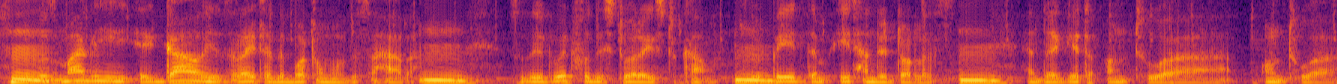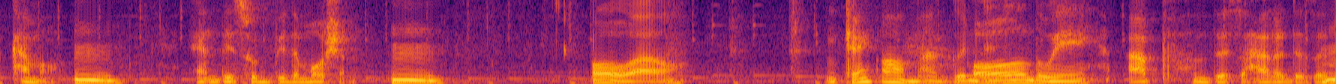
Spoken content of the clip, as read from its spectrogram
Because Mali, uh, Gao is right at the bottom of the Sahara. So they'd wait for these Tuaregs to come. They paid them $800 and they get onto a, onto a camel. And this would be the motion. Oh wow. Okay? Oh my goodness. All the way up the Sahara Desert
